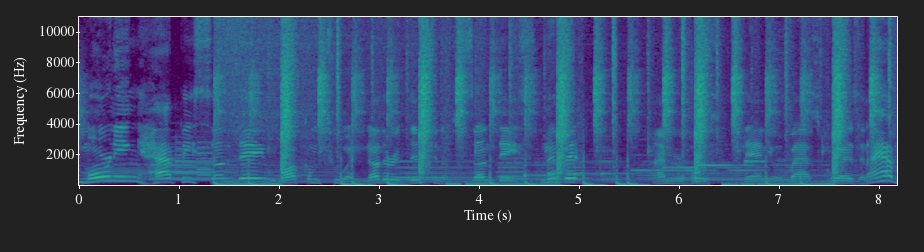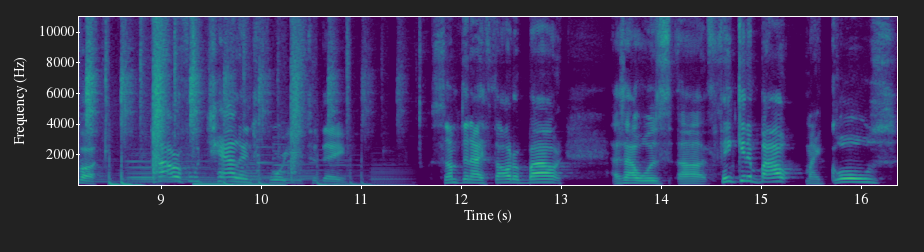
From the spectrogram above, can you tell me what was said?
morning, happy Sunday. Welcome to another edition of Sunday Snippet. I'm your host, Daniel Vasquez, and I have a powerful challenge for you today. Something I thought about as I was uh, thinking about my goals,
